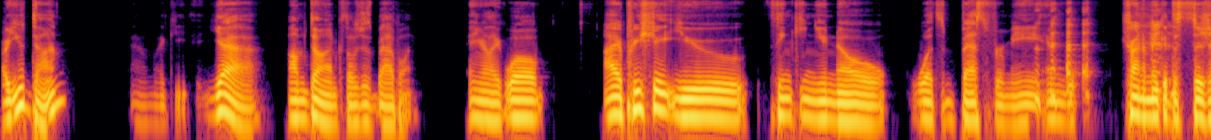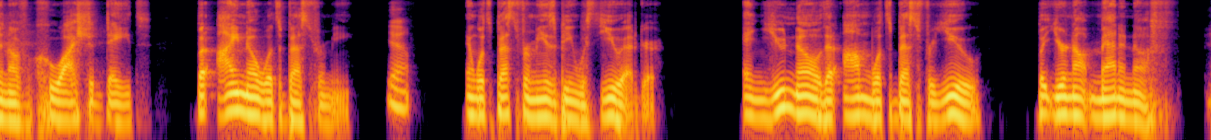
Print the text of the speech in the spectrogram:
Are you done? And I'm like, Yeah, I'm done because I was just babbling. And you're like, Well, I appreciate you thinking you know what's best for me and trying to make a decision of who I should date. But I know what's best for me. Yeah. And what's best for me is being with you, Edgar. and you know that I'm what's best for you, but you're not man enough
